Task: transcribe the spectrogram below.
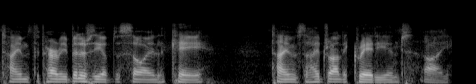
times the permeability of the soil, K, times the hydraulic gradient, I.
